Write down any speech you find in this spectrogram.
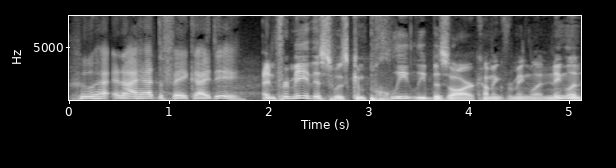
who had, and I had the fake ID. And for me, this was completely bizarre coming from England. In England,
